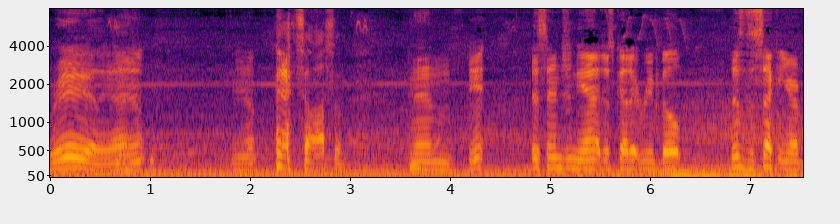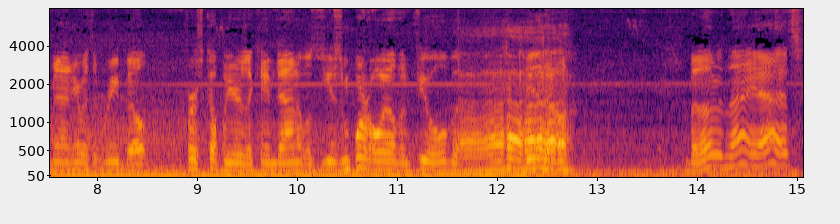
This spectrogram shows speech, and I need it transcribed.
really, yeah. Yep. That's awesome. And then it, this engine, yeah, I just got it rebuilt. This is the second year I've been down here with it rebuilt. First couple years I came down, it was using more oil than fuel, but Uh, but other than that, yeah, it's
